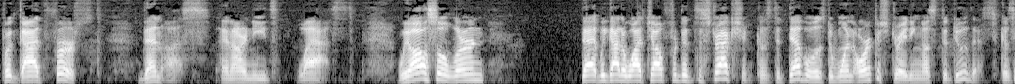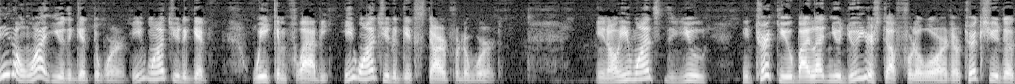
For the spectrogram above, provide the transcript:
put God first, then us, and our needs last. We also learn that we got to watch out for the distraction because the devil is the one orchestrating us to do this because he don't want you to get the word. He wants you to get weak and flabby. He wants you to get starved for the word. You know, he wants you he trick you by letting you do your stuff for the Lord or tricks you to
